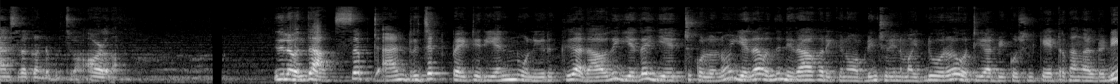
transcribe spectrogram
ஆன்சரை கண்டுபிடிச்சிடும் அவ்வளவுதான். இதுல வந்து அக்செப்ட் அண்ட் ரிஜெக்ட் கிரைட்டீரியன் ஒன்னு இருக்கு. அதாவது எதை ஏற்றுக்கொள்ளணும் எதை வந்து நிராகரிக்கணும் அப்படின்னு சொல்லி நம்ம இப்படி ஒரு ஒரு டிஆர்பி கொஸ்டின் கேட்டிருக்காங்க ஆல்ரெடி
